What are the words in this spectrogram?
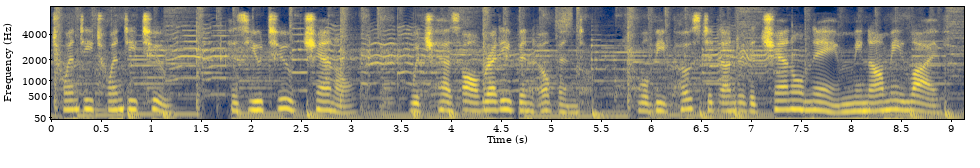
2022, his YouTube channel, which has already been opened, will be posted under the channel name Minami Live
